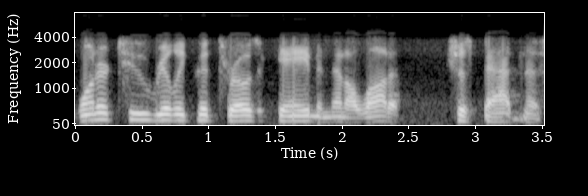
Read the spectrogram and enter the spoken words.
one or two really good throws a game, and then a lot of just badness.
